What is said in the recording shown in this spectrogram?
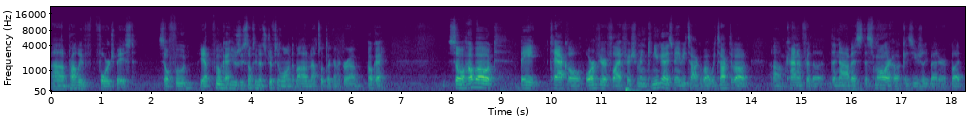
Uh, probably forage based. so food? Yep, food Okay. usually something that's drifting along the bottom. That's what they're going to grab. Okay. So how about bait, tackle, or if you're a fly fisherman, can you guys maybe talk about? We talked about um, kind of for the the novice, the smaller hook is usually better, but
